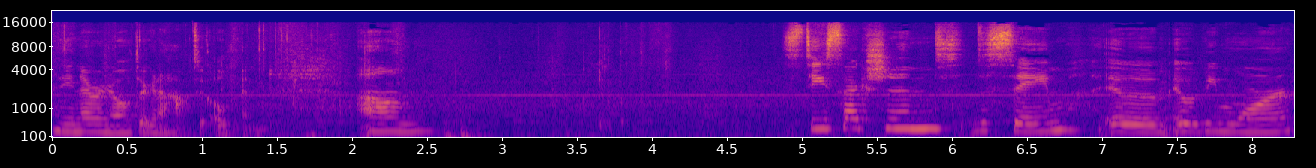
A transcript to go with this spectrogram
And you never know if they're gonna have to open. Um, C-sections, the same. It, it would be more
